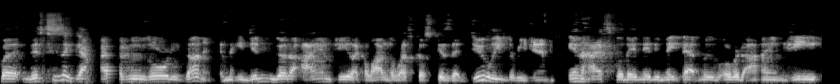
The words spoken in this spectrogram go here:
But this is a guy who's already done it. And he didn't go to IMG like a lot of the West Coast kids that do leave the region in high school. They maybe make that move over to IMG.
